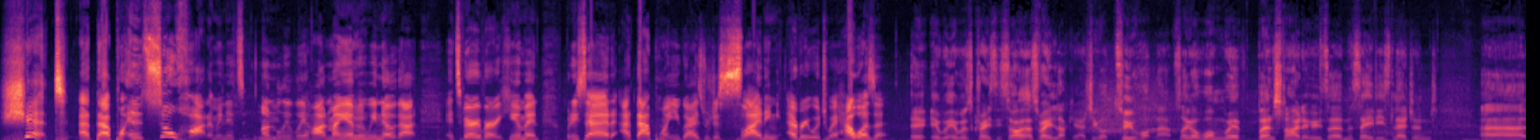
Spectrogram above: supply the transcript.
Shit at that point, and it's so hot. I mean, it's unbelievably hot in Miami. Yeah. We know that it's very, very humid. But he said at that point, you guys were just sliding every which way. How was it? It, it, it was crazy. So I was very lucky. I actually got two hot laps. I got one with Bernd Schneider, who's a Mercedes legend. Uh,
